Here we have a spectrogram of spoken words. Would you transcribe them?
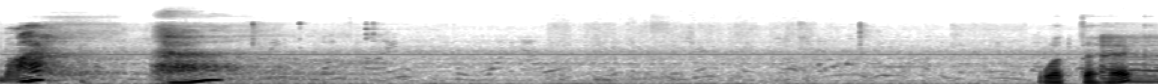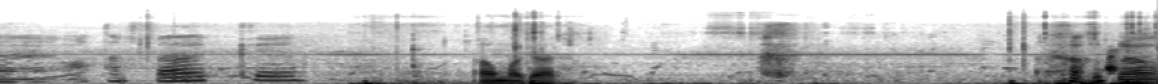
What? What the heck? Uh, what the fuck? Oh my god. Oh no.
